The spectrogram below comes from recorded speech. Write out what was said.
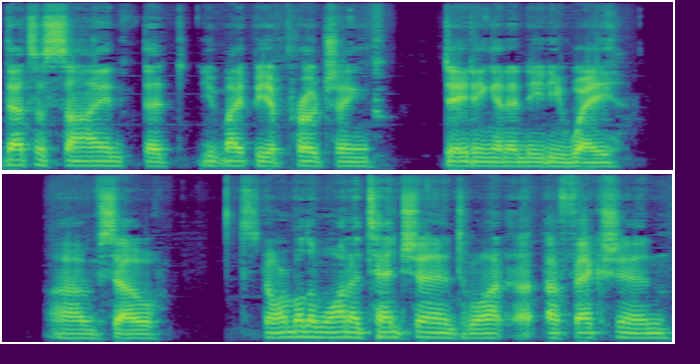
that's a sign that you might be approaching dating in a needy way. Um, so it's normal to want attention, to want uh, affection,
